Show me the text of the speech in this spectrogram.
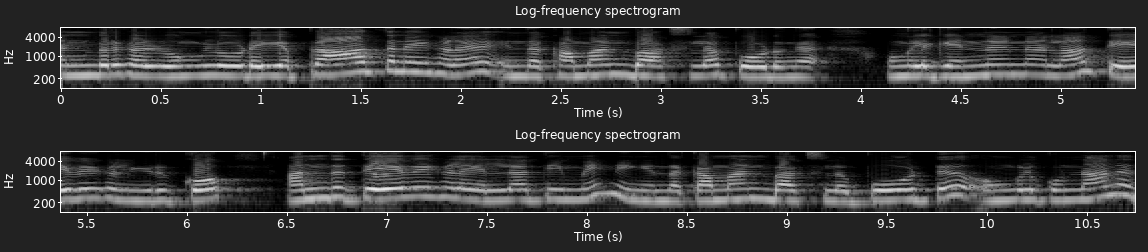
அன்பர்கள் உங்களுடைய பிரார்த்தனைகளை இந்த கமெண்ட் பாக்ஸில் போடுங்க. உங்களுக்கு என்னென்னலாம் தேவைகள் இருக்கோ அந்த தேவைகளை எல்லாத்தையுமே நீங்கள் இந்த கமெண்ட் பாக்ஸில் போட்டு உங்களுக்கு உண்டான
